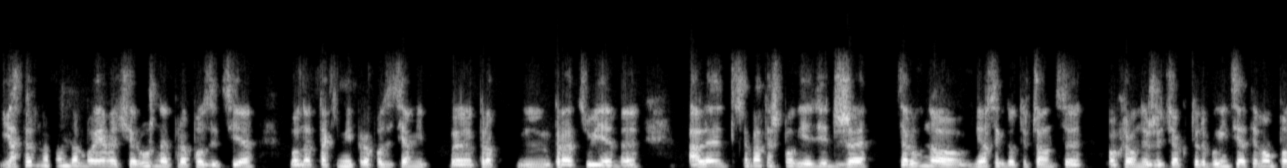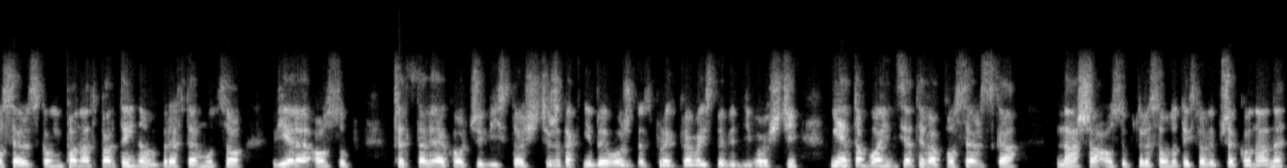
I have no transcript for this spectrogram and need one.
Jest... Na pewno będą pojawiać się różne propozycje, bo nad takimi propozycjami e, pra, pracujemy, ale trzeba też powiedzieć, że zarówno wniosek dotyczący ochrony życia, który był inicjatywą poselską i ponadpartyjną, wbrew temu, co wiele osób przedstawia jako oczywistość, że tak nie było, że to jest projekt Prawa i Sprawiedliwości. Nie, to była inicjatywa poselska nasza, osób, które są do tej sprawy przekonane,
